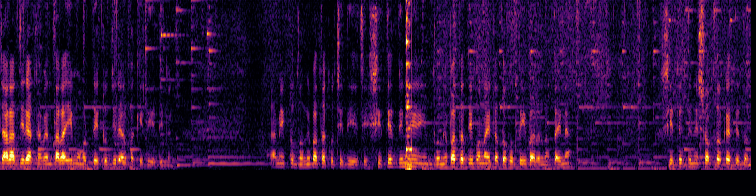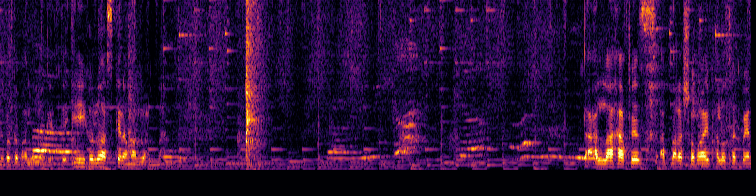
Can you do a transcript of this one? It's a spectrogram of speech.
যারা জিরা খাবেন তারা এই মুহূর্তে একটু জিরার ফাঁকি দিয়ে দিবেন। আমি একটু ধনেপাতা কুচি দিয়েছি। শীতের দিনে ধনেপাতা দিব না, এটা তো হতেই পারে না, তাই না? শীতের দিনে সব তরকারিতে ধনেপাতা ভালো লাগে। তো এই হলো আজকের আমার রান্না। তা আল্লাহ হাফেজ। আপনারা সবাই ভালো থাকবেন।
